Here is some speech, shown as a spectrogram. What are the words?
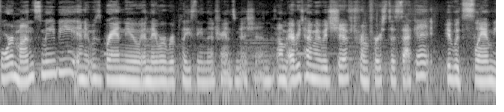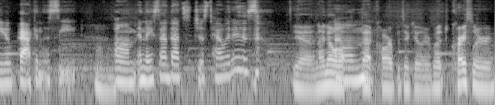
four months maybe, and it was brand new, and they were replacing the transmission. Um, every time it would shift from first to second, it would slam you back in the seat. Um, and they said that's just how it is. Yeah, and I know Um, that car in particular, but Chrysler,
